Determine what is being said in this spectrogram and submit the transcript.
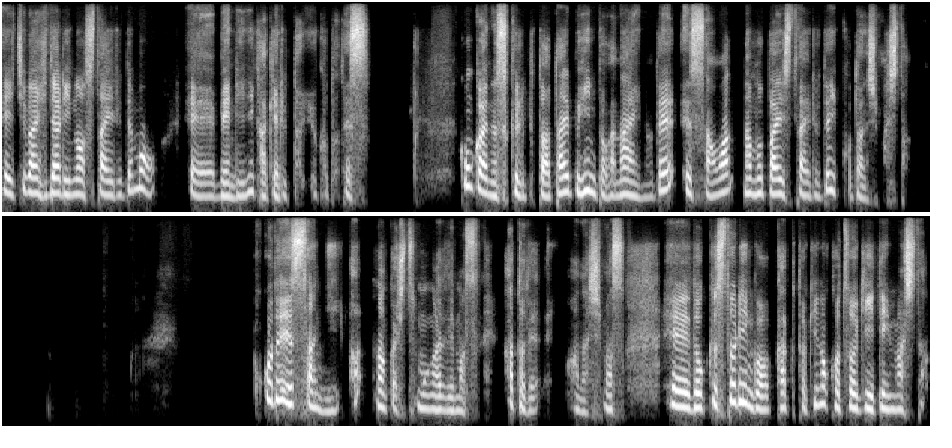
一番左のスタイルでも便利に書けるということです。今回のスクリプトはタイプヒントがないので、S さんは NumPy スタイルでいくことにしました。ここで S さんに、あ、なんか質問が出ますね。後でお話します。えー、ドックストリングを書くときのコツを聞いてみました。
